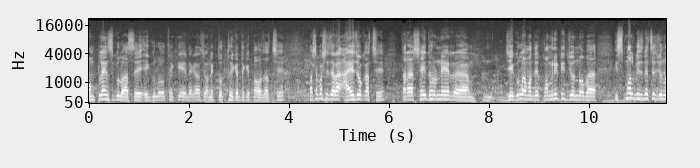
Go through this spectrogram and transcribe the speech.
কমপ্লেন্সগুলো আছে, এগুলো থেকে দেখা যাচ্ছে অনেক তথ্য এখান থেকে পাওয়া যাচ্ছে। পাশাপাশি যারা আয়োজক আছে, তারা সেই ধরনের যেগুলো আমাদের কমিউনিটির জন্য বা স্মল বিজনেসের জন্য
